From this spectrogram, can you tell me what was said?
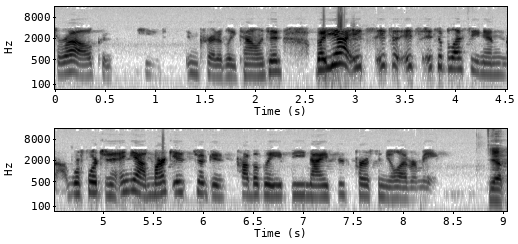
Terrell because he's incredibly talented. But yeah, it's it's a, it's it's a blessing, and we're fortunate. And yeah, Mark Istook is probably the nicest person you'll ever meet. Yep,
